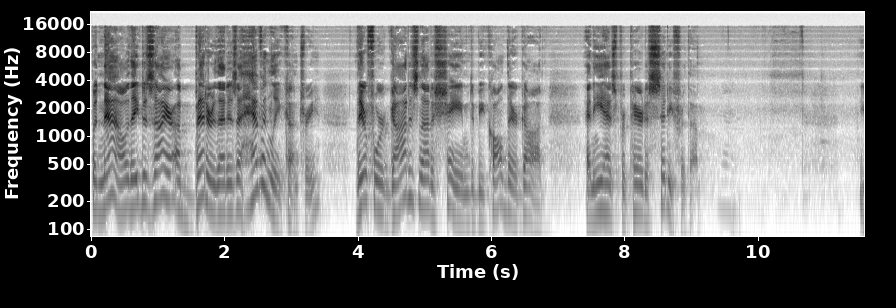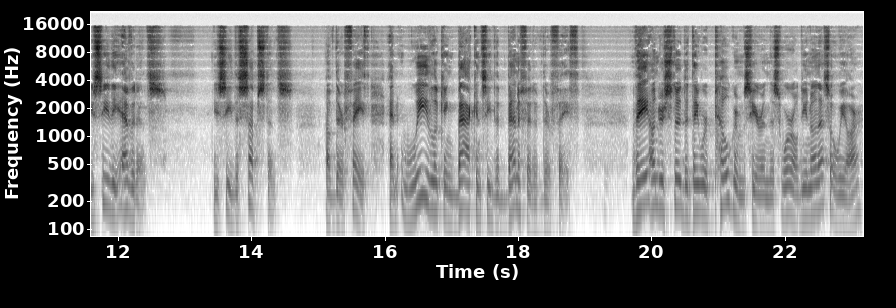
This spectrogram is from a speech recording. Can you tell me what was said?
But now they desire a better, that is, a heavenly country. Therefore, God is not ashamed to be called their God, and He has prepared a city for them. You see the evidence, you see the substance of their faith. And we, looking back, can see the benefit of their faith. They understood that they were pilgrims here in this world. You know, that's what we are.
